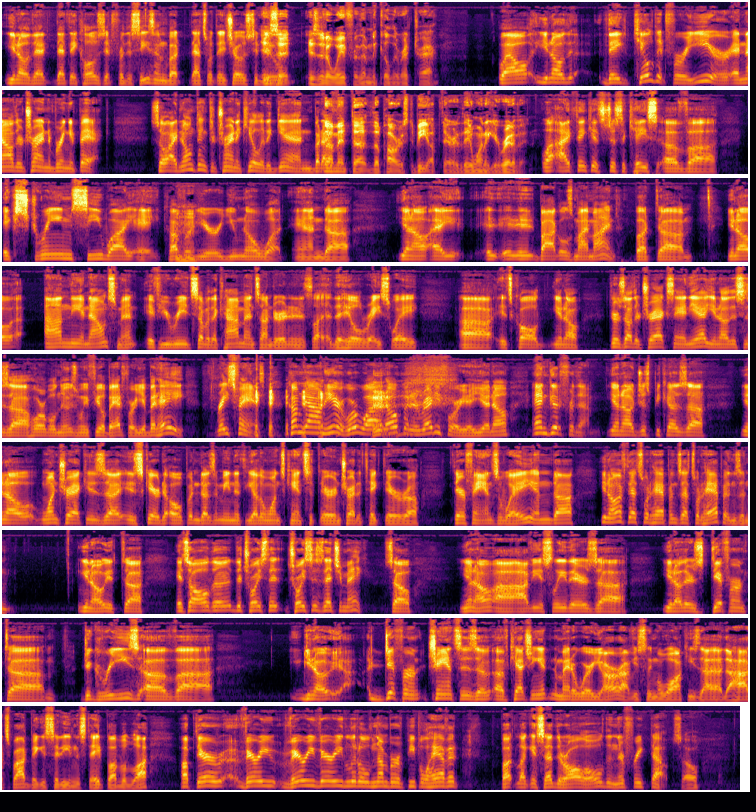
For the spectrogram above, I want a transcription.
you know that that they closed it for the season, but that's what they chose to do. Is it is it a way for them to kill the red track? Well, you know, they killed it for a year, and now they're trying to bring it back. So I don't think they're trying to kill it again. But No, I, I meant the the powers to be up there. They want to get rid of it. well, I think it's just a case of uh, extreme CYA, cover your you know what, and uh, you know, I it, it, it boggles my mind. But um, you know, on the announcement, if you read some of the comments under it, and it's like the Hill Raceway, uh, it's called, you know, there's other tracks saying, yeah, you know, this is uh, horrible news and we feel bad for you, but hey, race fans, come down here. We're wide open and ready for you, you know, and good for them, you know, just because. Uh, you know, one track is uh, is scared to open doesn't mean that the other ones can't sit there and try to take their uh, their fans away. And uh, you know, if that's what happens, that's what happens. And you know, it uh, it's all the the choice that choices that you make. So, you know, uh, obviously there's uh, you know there's different um, degrees of uh, you know different chances of, of catching it no matter where you are obviously milwaukee's the, the hot spot biggest city in the state blah blah blah up there very very very little number of people have it but like i said they're all old and they're freaked out so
